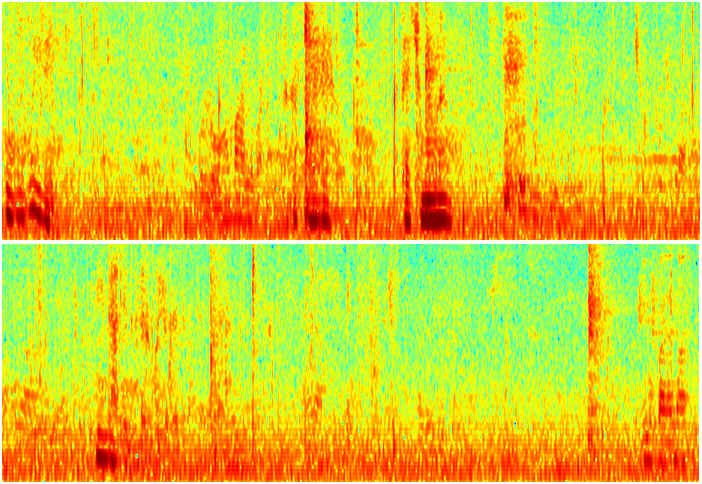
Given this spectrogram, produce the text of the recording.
โอ้ยแล้วกาแฟ กาแฟชุ่มเมืองนี่ด้านนี้สวยไปกันนะ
